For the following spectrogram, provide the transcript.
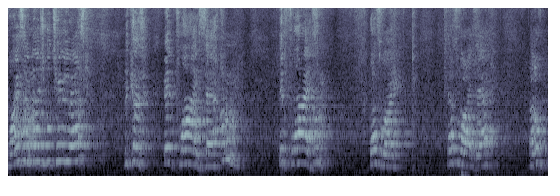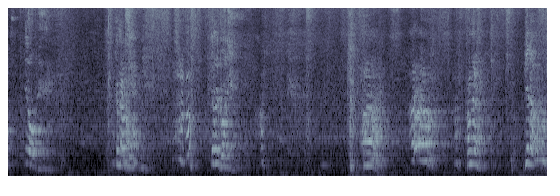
Why is it a magical chair, you ask? Because it flies, Zach. It flies. That's why. That's why, Zach. Now don't get over here. Come here, Zach. Come here, buddy. Come here. Get up.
